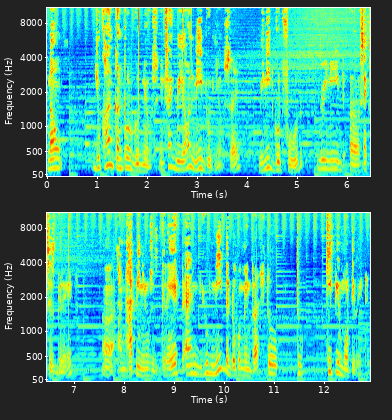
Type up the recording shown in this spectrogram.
Now, you can't control good news. In fact, we all need good news, right? We need good food. We need uh, sex is great uh, and happy news is great and you need the dopamine rush to to keep you motivated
